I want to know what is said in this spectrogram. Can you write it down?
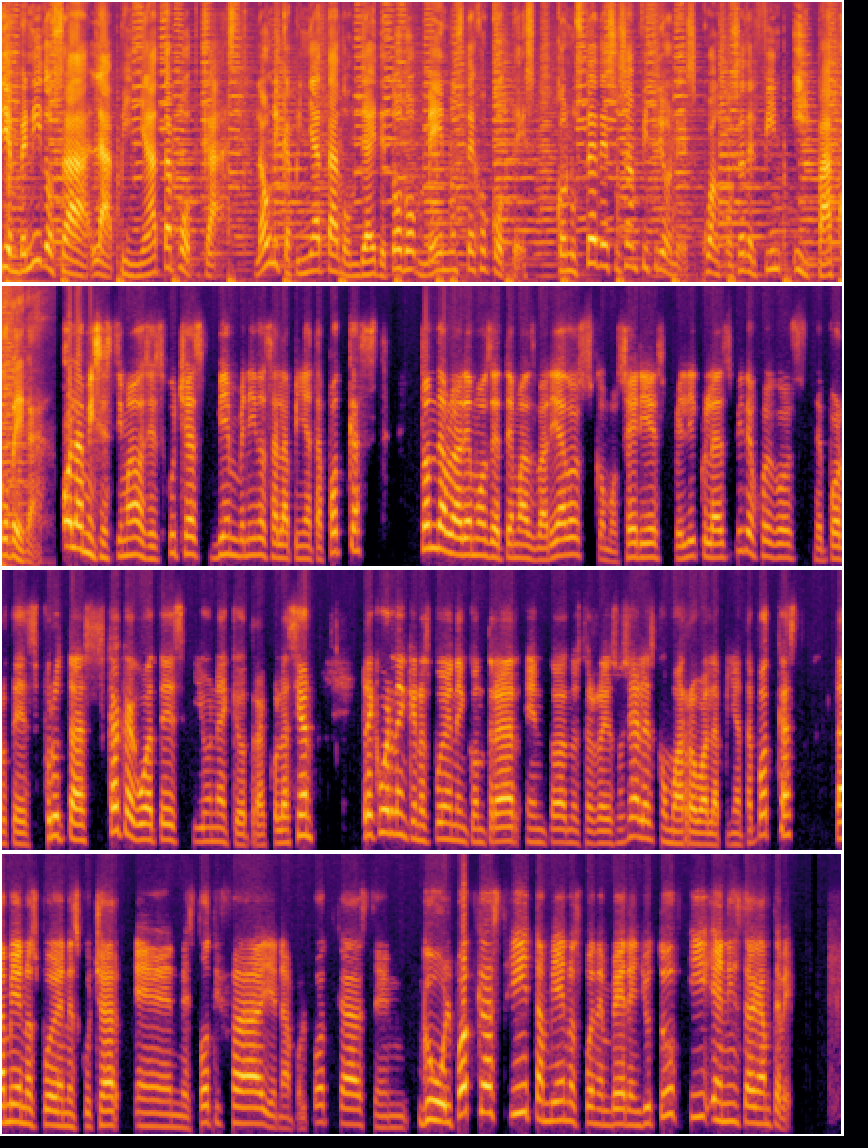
Bienvenidos a La Piñata Podcast, la única piñata donde hay de todo menos tejocotes. Con ustedes sus anfitriones, Juan José Delfín y Paco Vega. Hola mis estimados escuchas, bienvenidos a La Piñata Podcast, donde hablaremos de temas variados como series, películas, videojuegos, deportes, frutas, cacahuates y una que otra colación. Recuerden que nos pueden encontrar en todas nuestras redes sociales como arroba la piñata podcast también nos pueden escuchar en Spotify, en Apple Podcast, en Google Podcast y también nos pueden ver en YouTube y en Instagram TV.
